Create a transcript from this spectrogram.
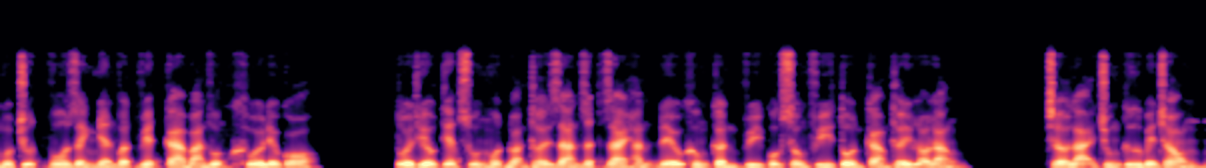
một chút vô danh nhân vật viết ca bán ruộng khối đều có tối thiểu tiếp xuống một đoạn thời gian rất dài hắn đều không cần vì cuộc sống phí tổn cảm thấy lo lắng. Trở lại trung cư bên trong,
